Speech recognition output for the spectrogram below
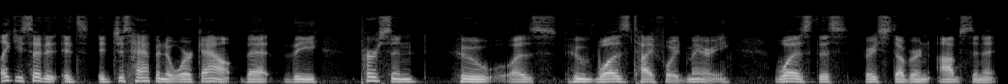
like you said, it, it's it just happened to work out that the person who was who was typhoid Mary was this very stubborn, obstinate,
